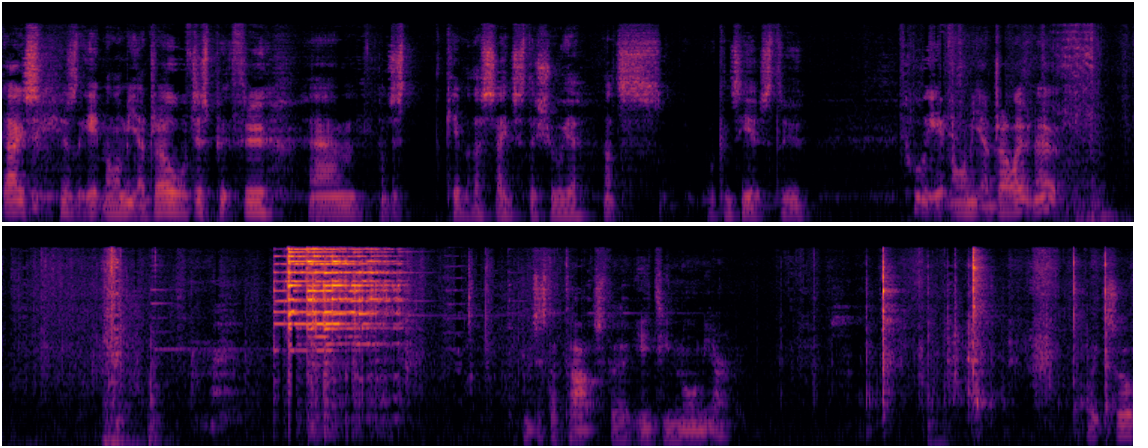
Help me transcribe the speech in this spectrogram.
Guys, here's the 8mm drill we've just put through. Um, I've just came to this side just to show you. That's We can see it's through. Pull the 8mm drill out now. And just attach the 18mm. Like so.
